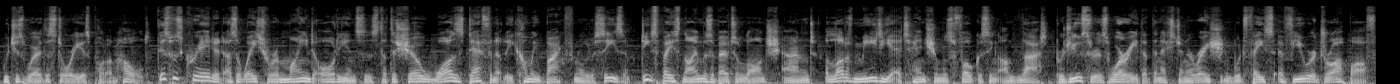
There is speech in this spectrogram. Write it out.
which is where the story is put on hold. This was created as a way to remind audiences that the show was definitely coming back for another season. Deep Space Nine was about to launch, and a lot of media attention was focusing on that. Producers worried that the Next Generation would face a viewer drop off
